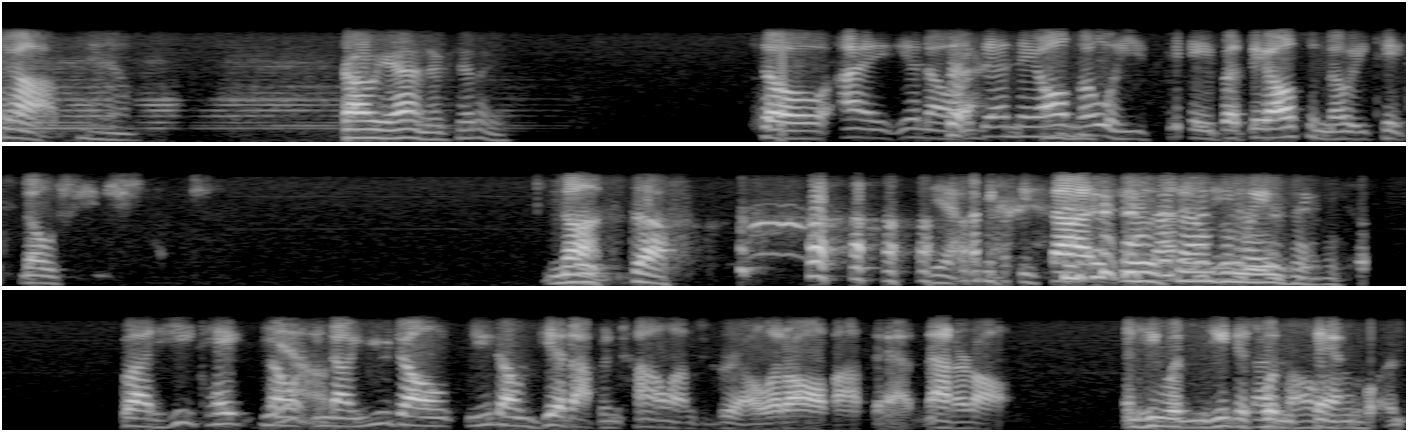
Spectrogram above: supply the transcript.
job. Yeah. Oh yeah, no kidding. So I, you know, and they all know he's gay, but they also know he takes no sh- none. Good stuff. Yeah. I mean, he's not. well, it sounds amazing. But he takes no, Yeah. you know, you don't, you don't get up in Colin's grill at all about that, not at all. And he wouldn't, he just That's wouldn't stand for it.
